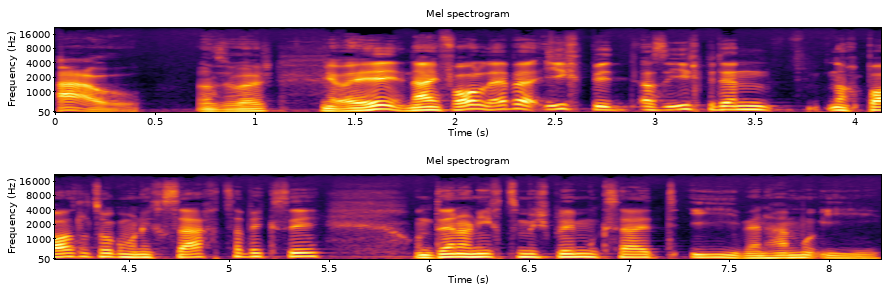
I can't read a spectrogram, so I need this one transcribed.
auch. Also weißt Ja, eh, nein, voll, eben. Ich bin, also ich bin dann nach Basel gezogen, als ich 16 war. Und dann habe ich zum Beispiel immer gesagt, «I», «Wann haben wir «I»?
